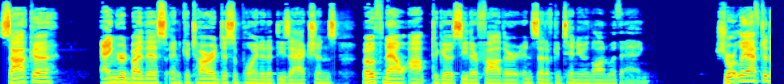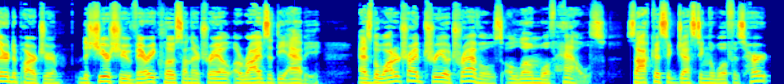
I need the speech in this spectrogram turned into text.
Sokka, angered by this, and Katara disappointed at these actions, both now opt to go see their father instead of continuing on with Aang. Shortly after their departure, the Shirshu, very close on their trail, arrives at the Abbey. As the Water Tribe trio travels, a lone wolf howls, Sokka suggesting the wolf is hurt,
